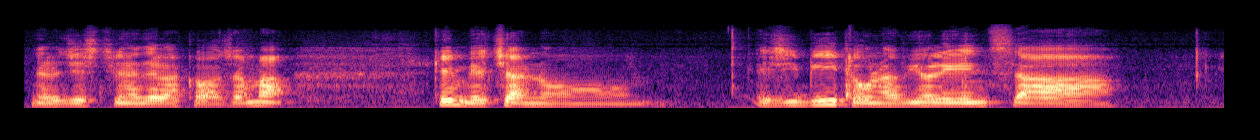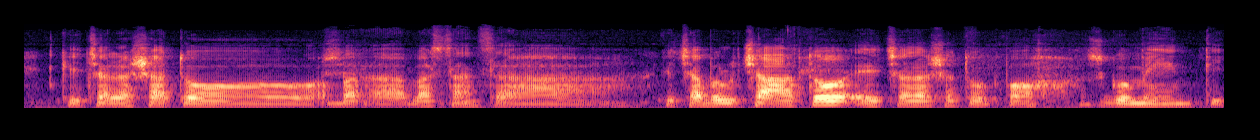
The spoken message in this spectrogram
nella gestione della cosa, ma che invece hanno esibito una violenza che ci ha lasciato abbastanza, che ci ha bruciato e ci ha lasciato un po' sgomenti.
